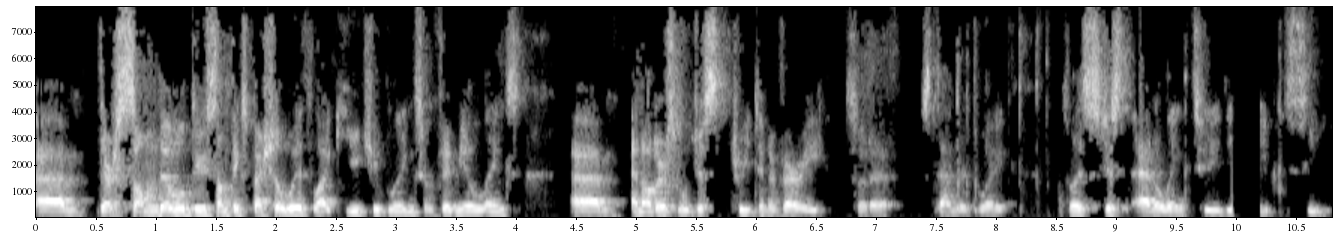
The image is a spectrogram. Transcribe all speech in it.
Um, there's some that will do something special with, like YouTube links or Vimeo links, um, and others will just treat in a very sort of standard way. So let's just add a link to the BBC.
